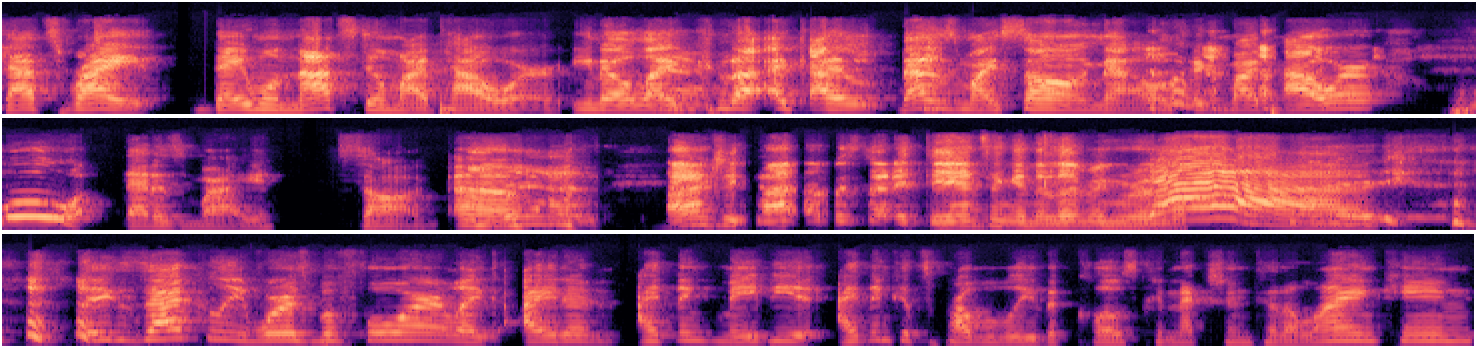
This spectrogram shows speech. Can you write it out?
that's right. They will not steal my power. You know, like, yeah. I, I, that is my song now. Like, my power. Whoo, that is my song. Um, yes. I actually got up and started dancing in the living room. Yeah, exactly. Whereas before, like I didn't. I think maybe I think it's probably the close connection to the Lion King.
